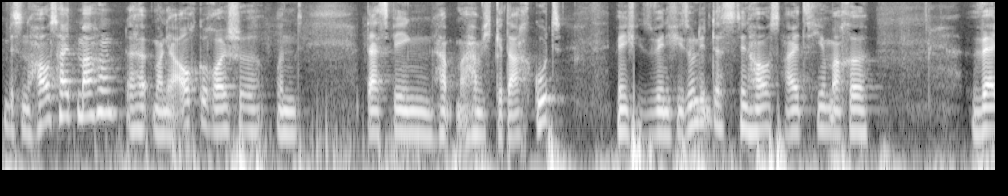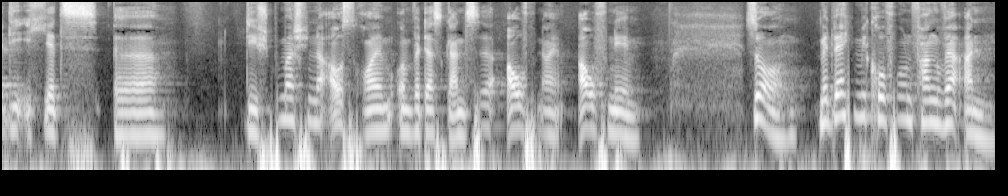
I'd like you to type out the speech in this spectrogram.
ein bisschen Haushalt machen. Da hört man ja auch Geräusche und deswegen habe hab ich gedacht, gut, wenn ich, wenn ich wieso das, den Haushalt hier mache, werde ich jetzt äh, die Spülmaschine ausräumen und werde das Ganze aufne aufnehmen. So, mit welchem Mikrofon fangen wir an?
